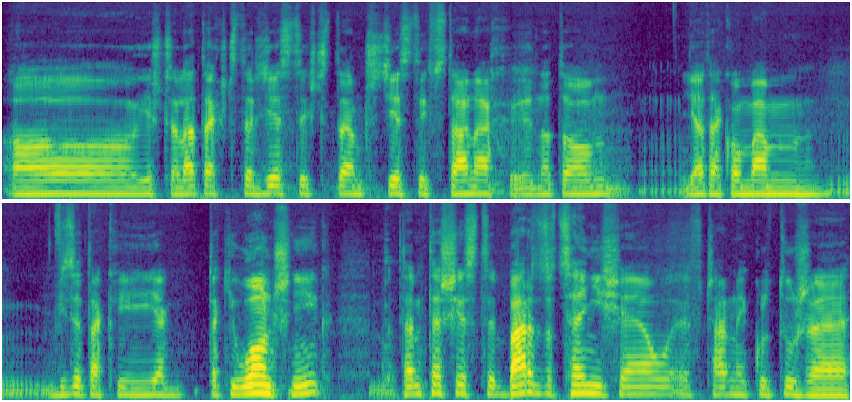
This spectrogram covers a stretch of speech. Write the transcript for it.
o jeszcze latach 40. czy tam 30. w Stanach, y, no to ja taką mam, widzę taki, jak, taki łącznik. Tam też jest, bardzo ceni się w czarnej kulturze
